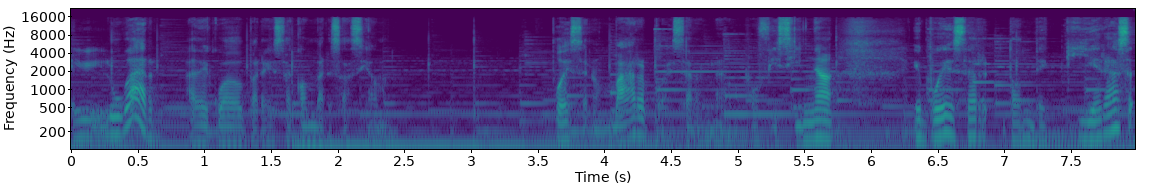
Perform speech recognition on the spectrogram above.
el, lugar adecuado para esa conversación. Puede ser un bar, puede ser una oficina, que puede ser donde quieras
